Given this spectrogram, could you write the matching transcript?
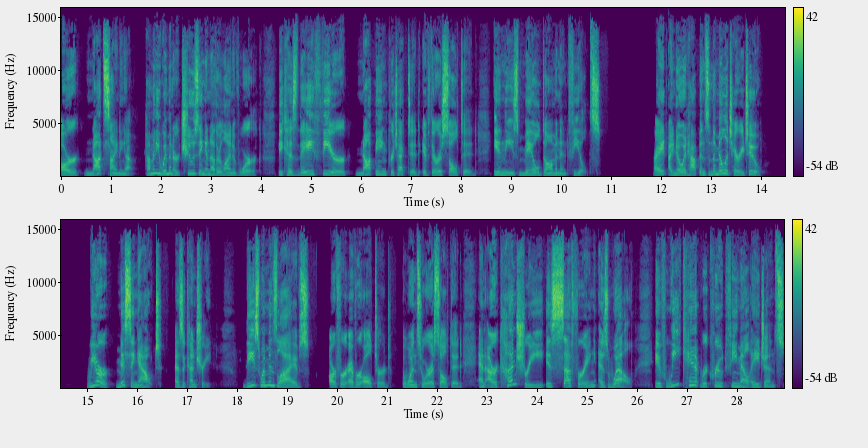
are not signing up how many women are choosing another line of work because they fear not being protected if they're assaulted in these male dominant fields? Right? I know it happens in the military too. We are missing out as a country. These women's lives are forever altered, the ones who are assaulted, and our country is suffering as well. If we can't recruit female agents,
